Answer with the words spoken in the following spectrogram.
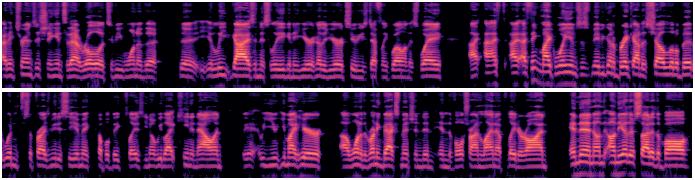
I think, transitioning into that role to be one of the the elite guys in this league in a year, another year or two. He's definitely well on his way. I, I, I think Mike Williams is maybe going to break out of the shell a little bit. Wouldn't surprise me to see him make a couple big plays. You know, we like Keenan Allen. We, you, you might hear uh, one of the running backs mentioned in, in the Voltron lineup later on. And then on, on the other side of the ball,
